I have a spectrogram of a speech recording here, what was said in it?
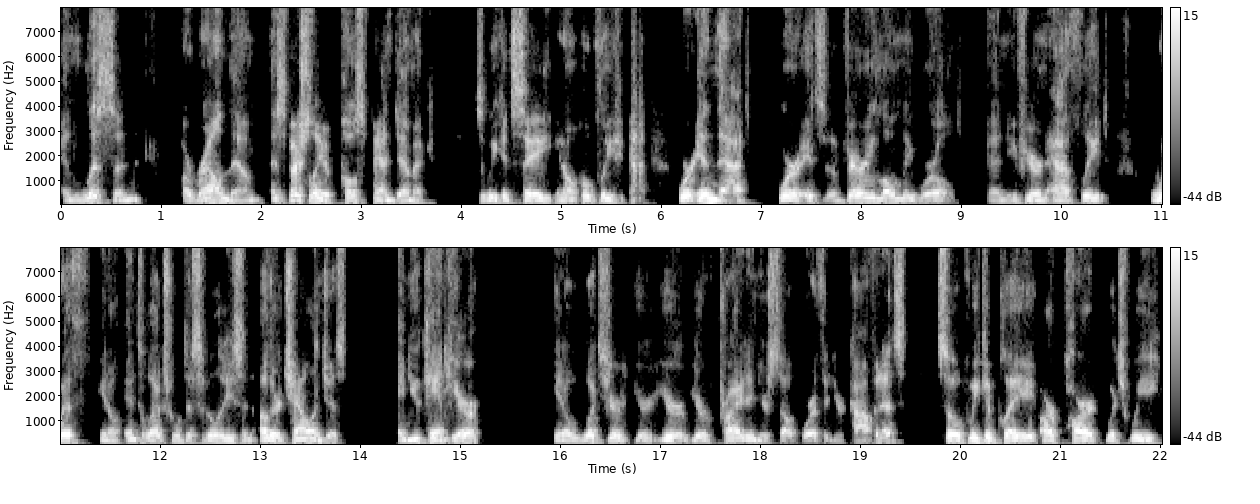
and listen around them especially a post-pandemic so we could say you know hopefully we're in that where it's a very lonely world. And if you're an athlete with you know intellectual disabilities and other challenges and you can't hear you know what's your your your your pride and your self-worth and your confidence so if we can play our part, which we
